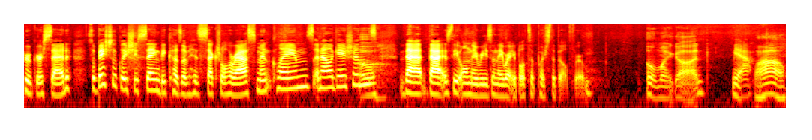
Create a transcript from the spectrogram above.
Krueger said. So basically, she's saying because of his sexual harassment claims and allegations, that that is the only reason they were able to push the bill through. Oh my god. Yeah. Wow.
